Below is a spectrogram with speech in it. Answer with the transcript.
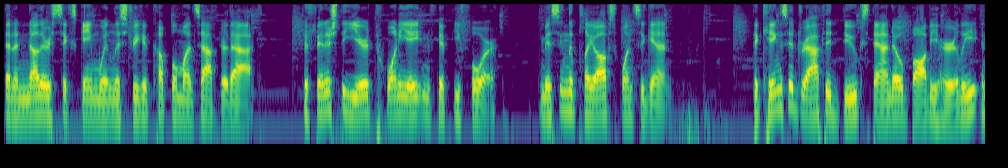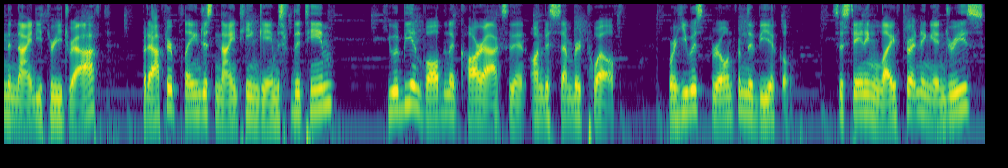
then another 6 game winless streak a couple months after that, to finish the year 28 and 54, missing the playoffs once again. The Kings had drafted Duke standout Bobby Hurley in the 93 draft, but after playing just 19 games for the team, he would be involved in a car accident on December 12th, where he was thrown from the vehicle, sustaining life threatening injuries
